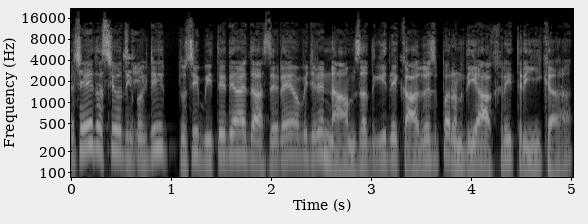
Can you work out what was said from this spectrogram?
ਅੱਛਾ ਇਹ ਦੱਸਿਓ। ਦੀਪਕ ਜੀ ਤੁਸੀਂ ਬੀਤੇ ਦਿਨਾਂ ਦੱਸਦੇ ਰਹੇ ਹੋ ਵੀ ਜਿਹੜੇ ਨਾਮਜ਼ਦਗੀ ਦੇ ਕਾਗਜ਼ ਭਰਨ ਦੀ ਆਖਰੀ ਤਰੀਕ ਆ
